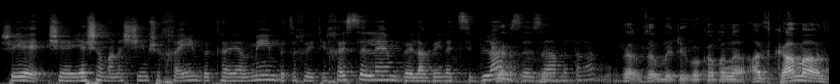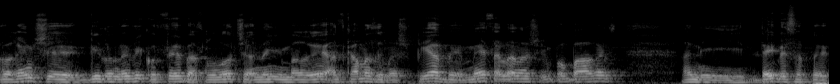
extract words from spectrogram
שיש שם אנשים שחיים וקיימים וצריך להתייחס אליהם ולהבין את סבלם, כן, זה, זה- זה המטרה? זה, זה בדיוק הכוונה. עד כמה הדברים שגדעון לוי כותב והתמונות שאני מראה, עד כמה זה משפיע באמת על אנשים פה בארץ, אני די בספק.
